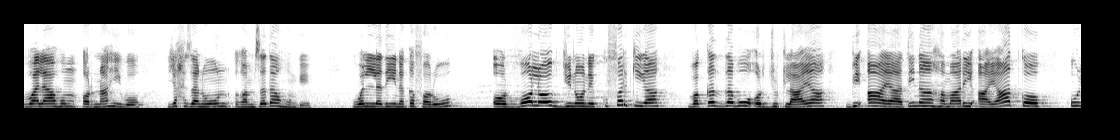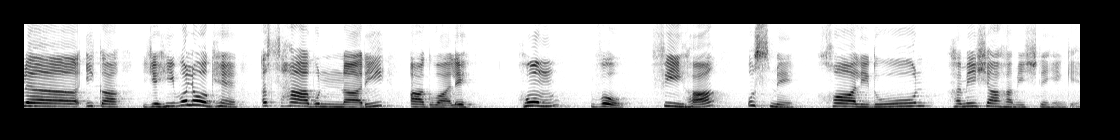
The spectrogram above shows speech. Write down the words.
ولا ہم اور نہ ہی وہ یحزنون، غمزدہ ہوں گے۔ والذین کفروا، اور وہ لوگ جنہوں نے کفر کیا، وکذبوا اور جٹلایا بھی آیاتنا ہماری آیات کو اولئکا یہی وہ لوگ ہیں، اصحاب الناری، آگ والے۔ ہم وہ، فیہا، اس میں خالدون، ہمیشہ ہمیش رہیں گے۔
